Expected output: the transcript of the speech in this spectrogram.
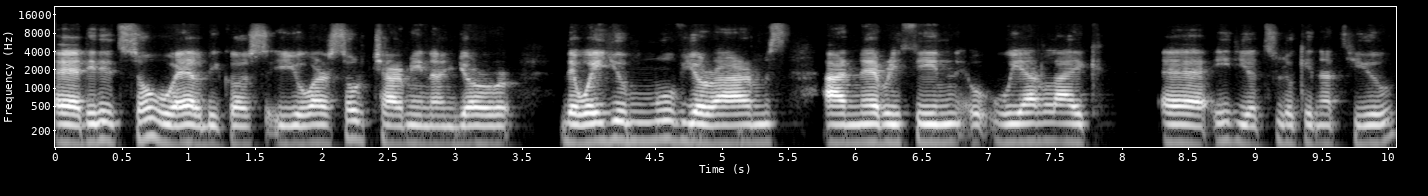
uh, did it so well because you are so charming and your the way you move your arms and everything we are like uh, idiots looking at you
